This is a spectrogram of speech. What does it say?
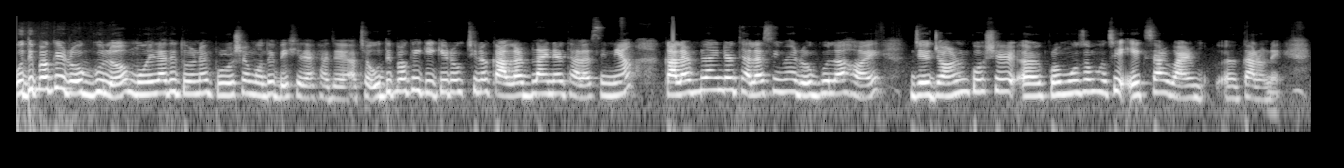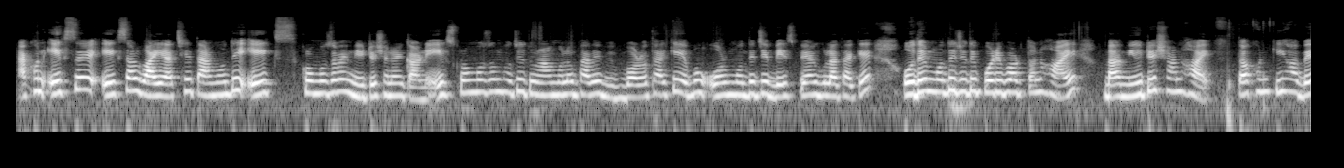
উদ্দীপকের রোগগুলো মহিলাদের তুলনায় পুরুষের মধ্যে বেশি দেখা যায়। আচ্ছা উদ্দীপকে কি কি রোগ ছিল? কালার ব্লাইন্ড আর থ্যালাসিমিয়া কালার ব্লাইন্ড আর থ্যালাসিমিয়া রোগগুলো হয় যে জনন কোষের ক্রোমোজোম হচ্ছে এক্স আর ওয়াই কারণে। এখন এক্সের এক্স আর ওয়াই আছে, তার মধ্যে এক্স ক্রোমোজোমের মিউটেশনের কারণে। এক্স ক্রোমোজোম হচ্ছে তুলনামূলকভাবে বড় থাকে এবং ওর মধ্যে যে বেস পেয়ারগুলো থাকে, ওদের মধ্যে যদি পরিবর্তন হয় বা মিউটেশন হয়, তখন কি হবে?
